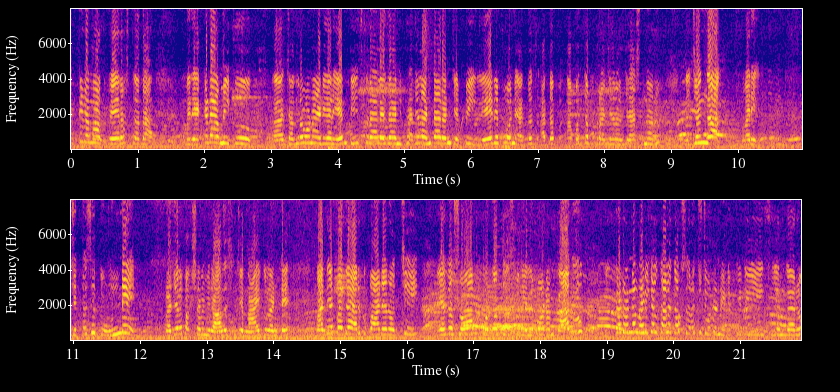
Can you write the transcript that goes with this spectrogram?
ఎక్కడ మాకు పేరు వస్తుందా? మరి ఎక్కడ మీకు చంద్రబాబు నాయుడు గారు ఏం తీసుకురాలేదా అని ప్రజలు అంటారని చెప్పి లేనిపోని అద్ద అద్ద అబద్ధ ప్రచారాలు చేస్తున్నారు. నిజంగా మరి చిత్తశుద్ధి ఉండి ప్రజల పక్షాన మీరు ఆలోచించే నాయకులు అంటే పదే పదే అరకు పాడారు వచ్చి ఏదో షో ఫోటో తీసుకుని వెళ్ళిపోవడం కాదు. ఇక్కడ ఉన్న మెడికల్ కాలేజ్ ఒకసారి వచ్చి చూడండి డిప్యూటీ సీఎం గారు.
